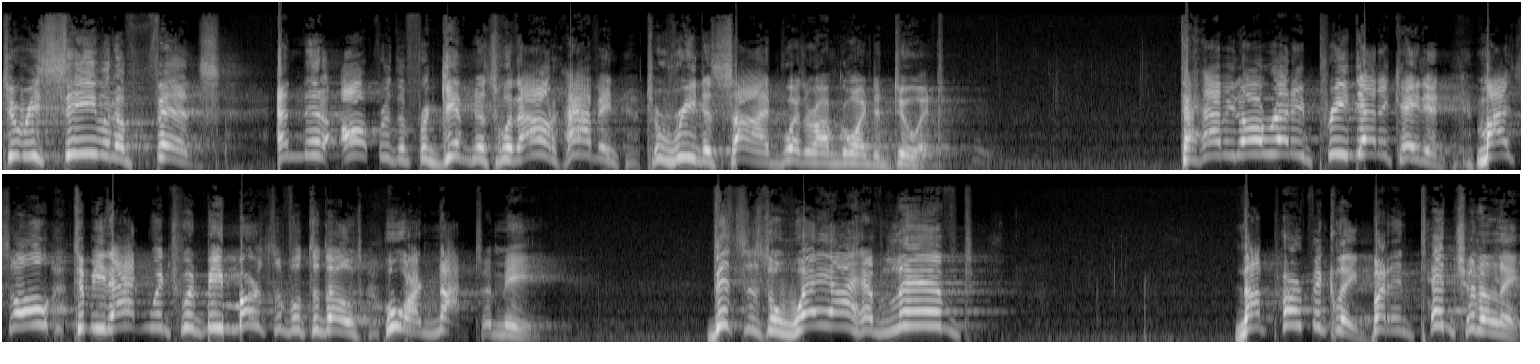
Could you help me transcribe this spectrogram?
to receive an offense and then offer the forgiveness without having to redecide whether I'm going to do it. To having already prededicated my soul to be that which would be merciful to those who are not to me. This is the way I have lived, not perfectly, but intentionally.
